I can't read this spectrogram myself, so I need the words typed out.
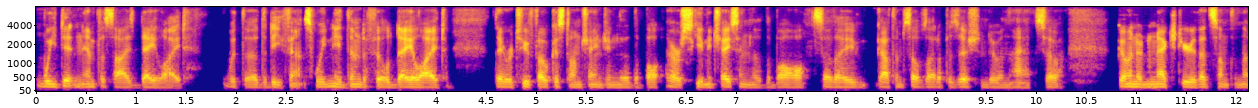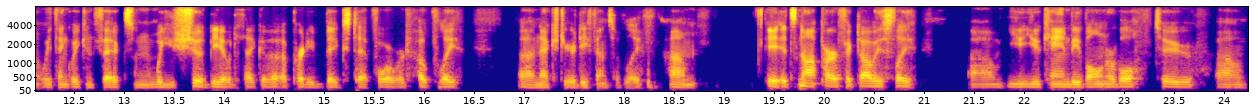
we didn't emphasize daylight with the, the defense. We need them to feel daylight. They were too focused on changing the, the ball, or excuse me, chasing the, the ball. So they got themselves out of position doing that. So going into next year, that's something that we think we can fix, and we should be able to take a, a pretty big step forward, hopefully, uh, next year defensively. Um, it, it's not perfect, obviously. Um, you you can be vulnerable to um,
